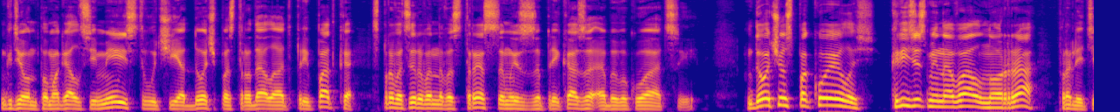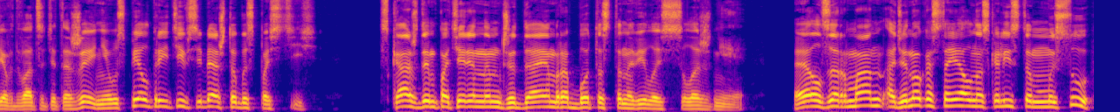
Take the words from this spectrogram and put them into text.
где он помогал семейству, чья дочь пострадала от припадка, спровоцированного стрессом из-за приказа об эвакуации. Дочь успокоилась, кризис миновал, но Ра, пролетев 20 этажей, не успел прийти в себя, чтобы спастись. С каждым потерянным джедаем работа становилась сложнее. Элзерман одиноко стоял на скалистом мысу,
